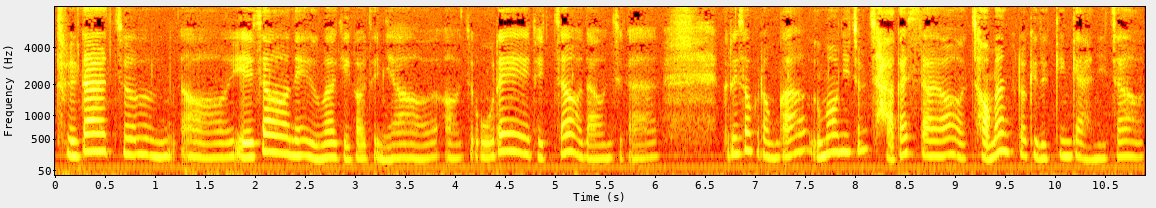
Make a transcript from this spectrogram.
둘다 좀, 어, 예전의 음악이거든요. 어, 좀 오래됐죠? 나온 지가. 그래서 그런가? 음원이 좀 작았어요. 저만 그렇게 느낀 게 아니죠.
